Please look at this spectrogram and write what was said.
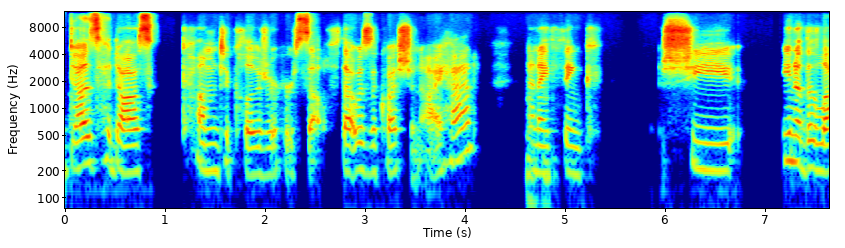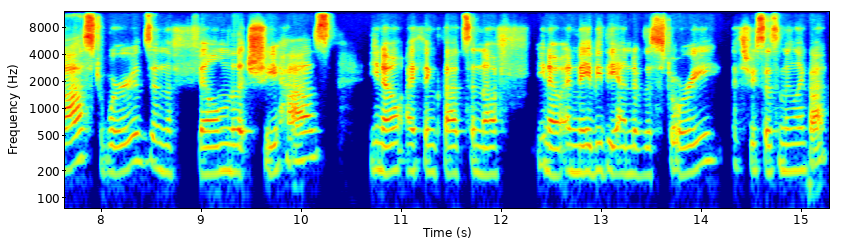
does Hadass come to closure herself? That was the question I had. And I think she, you know, the last words in the film that she has, you know, I think that's enough, you know, and maybe the end of the story, if she says something like that,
